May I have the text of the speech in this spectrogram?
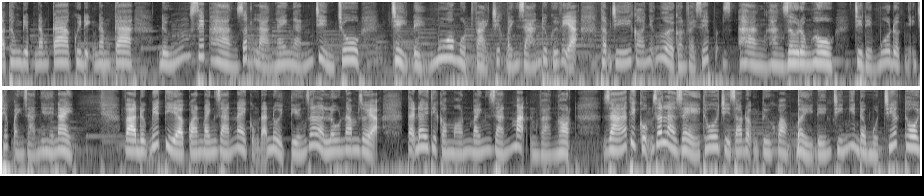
uh, thông điệp 5K, quy định 5K, đứng xếp hàng rất là ngay ngắn chỉn chu chỉ để mua một vài chiếc bánh rán thôi quý vị ạ. Thậm chí có những người còn phải xếp hàng hàng giờ đồng hồ chỉ để mua được những chiếc bánh rán như thế này. Và được biết thì à, quán bánh rán này cũng đã nổi tiếng rất là lâu năm rồi ạ. Tại đây thì có món bánh rán mặn và ngọt. Giá thì cũng rất là rẻ thôi, chỉ dao động từ khoảng 7 đến 9 nghìn đồng một chiếc thôi.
